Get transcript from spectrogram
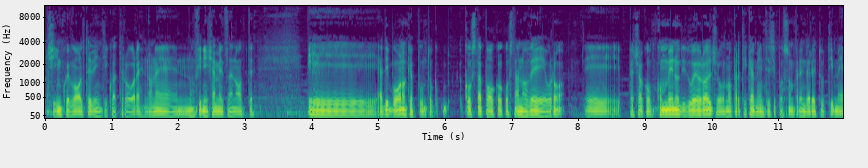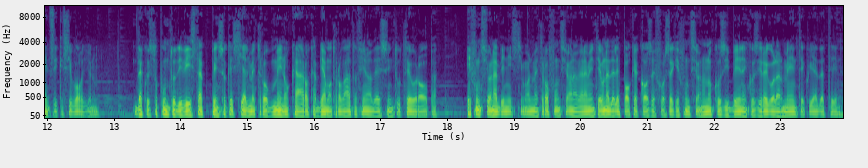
5 volte 24 ore, non, è, non finisce a mezzanotte e ha di buono che appunto costa poco, costa 9 euro e perciò con, con, meno di 2 euro al giorno praticamente si possono prendere tutti i mezzi che si vogliono. Da questo punto di vista penso che sia il metro meno caro che abbiamo trovato fino adesso in tutta Europa e funziona benissimo, il metro funziona veramente, è una delle poche cose forse che funzionano così bene, così regolarmente qui ad Atene.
